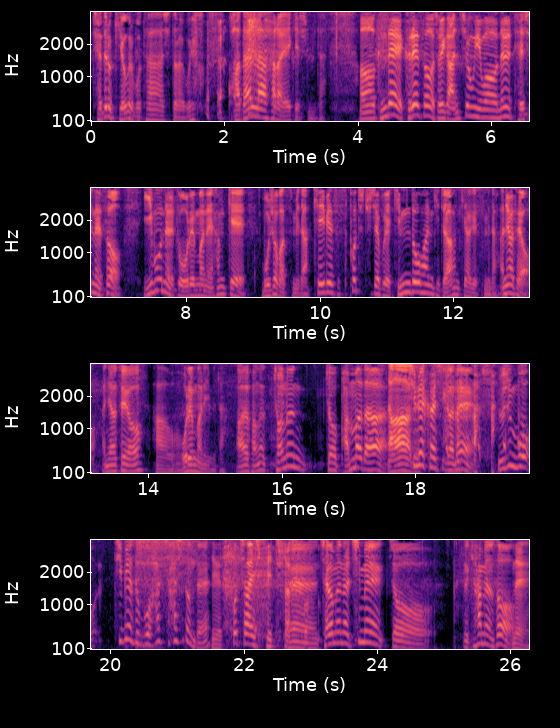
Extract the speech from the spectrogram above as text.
제대로 기억을 못 하시더라고요. 과달라하라에 계십니다. 어, 근데 그래서 저희가 안치홍 의원을 대신해서 이분을 또 오랜만에 함께 모셔봤습니다. KBS 스포츠 취재부의 김도환 기자 함께 하겠습니다. 안녕하세요. 안녕하세요. 아, 오랜만입니다. 아, 반갑습니다. 저는 저 밤마다 아, 네. 치맥할 네. 시간에 요즘 뭐 TV에서 뭐 하시, 던데 예, 스포츠 하이라이트라고. 네, 제가 맨날 치맥 저 이렇게 하면서 네.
